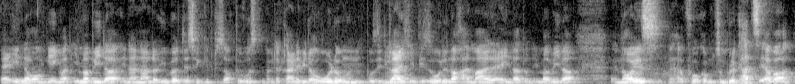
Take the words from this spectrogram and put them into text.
Erinnerung und Gegenwart immer wieder ineinander über. Deswegen gibt es auch bewusst immer wieder kleine Wiederholungen, wo sie die mhm. gleiche Episode noch einmal erinnert und immer wieder Neues hervorkommt. Zum Glück hat sie aber,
